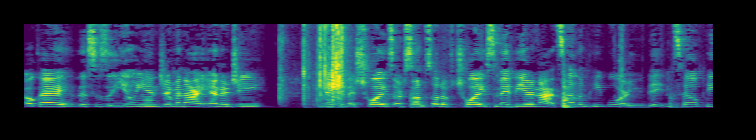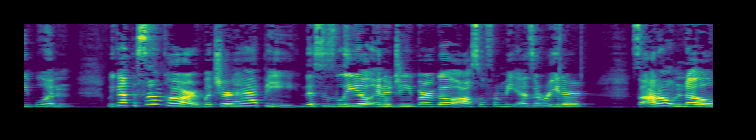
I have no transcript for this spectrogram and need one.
Okay, this is a union, Gemini energy, making a choice or some sort of choice. Maybe you're not telling people or you didn't tell people. And we got the sun card, but you're happy. This is Leo energy, Virgo, also for me as a reader. So I don't know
